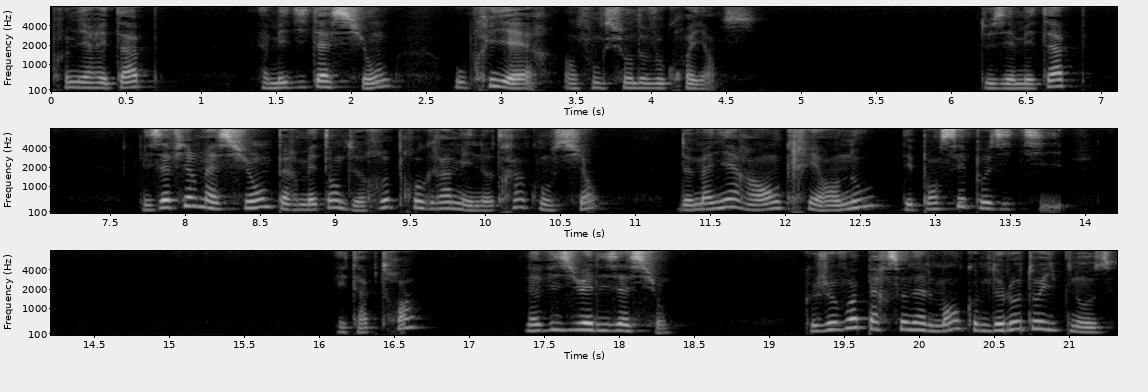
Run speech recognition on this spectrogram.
Première étape, la méditation ou prière en fonction de vos croyances. Deuxième étape, les affirmations permettant de reprogrammer notre inconscient de manière à ancrer en nous des pensées positives. Étape 3. La visualisation, que je vois personnellement comme de l'auto-hypnose,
